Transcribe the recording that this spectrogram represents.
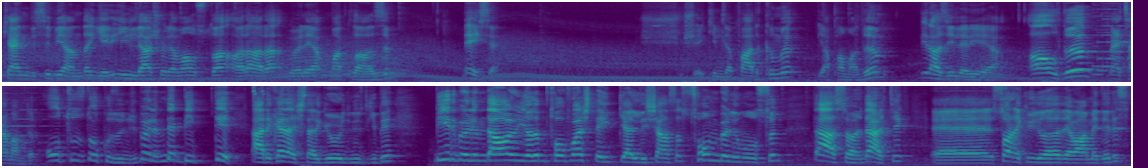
kendisi bir anda geri illa şöyle mouse'la ara ara böyle yapmak lazım. Neyse. Şu şekilde parkımı yapamadım. Biraz ileriye aldım ve tamamdır. 39. bölümde bitti. Arkadaşlar gördüğünüz gibi bir bölüm daha oynayalım. Tofaş denk geldi şansa. Son bölüm olsun. Daha sonra da artık eee, sonraki videolara devam ederiz.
